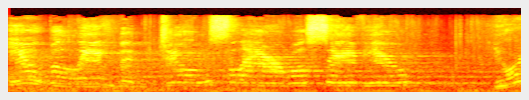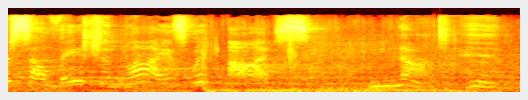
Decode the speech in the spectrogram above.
You believe the Doomslayer will save you? Your salvation lies with us, not him.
